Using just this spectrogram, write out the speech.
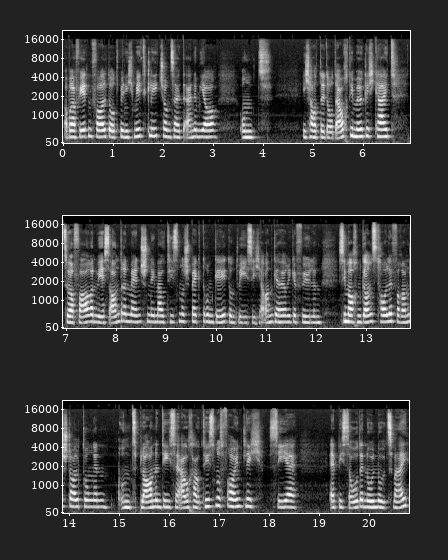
Aber auf jeden Fall, dort bin ich Mitglied schon seit einem Jahr und ich hatte dort auch die Möglichkeit zu erfahren, wie es anderen Menschen im Autismus-Spektrum geht und wie sich Angehörige fühlen. Sie machen ganz tolle Veranstaltungen und planen diese auch autismusfreundlich. Siehe Episode 002.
